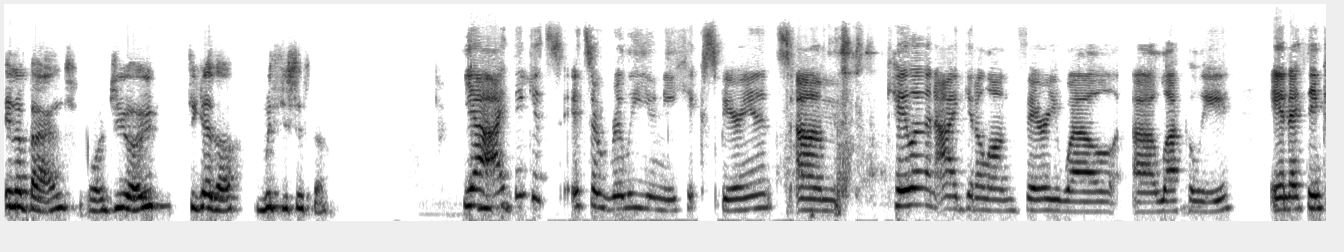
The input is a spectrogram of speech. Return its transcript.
in a band or a duo together with your sister? Yeah, I think it's it's a really unique experience. Um, Kayla and I get along very well, uh, luckily, and I think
